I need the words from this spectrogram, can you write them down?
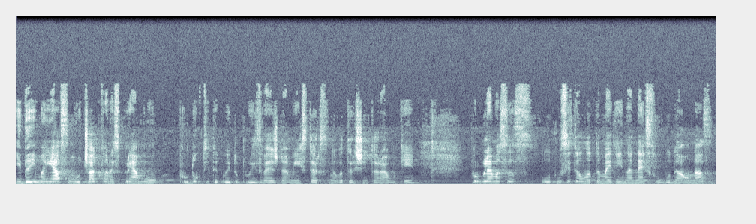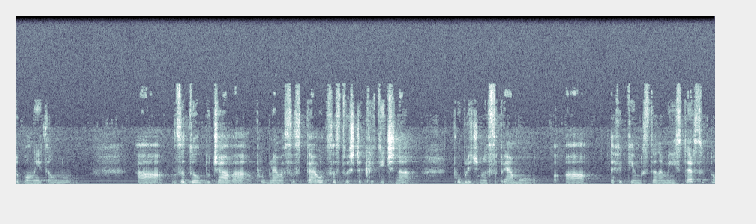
и да има ясно очакване спрямо продуктите, които произвежда Министерство на вътрешните работи. Проблема с относителната медийна несвобода у нас допълнително а, задълбочава проблема с тая отсъстваща критична публичност спрямо а, ефективността на Министерството.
